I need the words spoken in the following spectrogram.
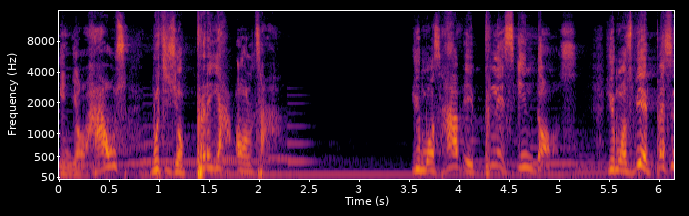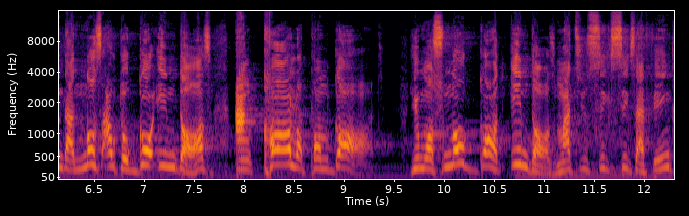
in your house, which is your prayer altar. You must have a place indoors. You must be a person that knows how to go indoors and call upon God. You must know God indoors. Matthew 6 6, I think.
